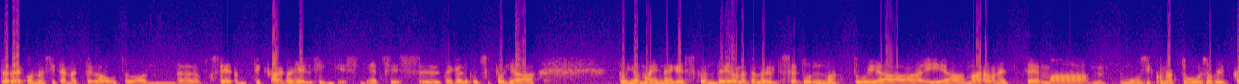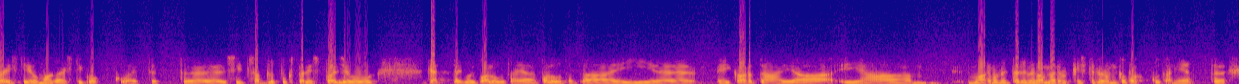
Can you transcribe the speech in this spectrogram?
perekonnasidemete kaudu on baseerunud äh, pikka aega Helsingis, nii et siis äh, tegelikult see põhja, põhjamaine keskkond ei ole talle üldse tundmatu ja, ja ma arvan, et tema muusiku natuur sobib ka Eesti omaga hästi kokku, et, et äh, siit saab lõpuks päris palju kätte, kui paluda. Ja paluda ta ei, ei karda ja, ja ma arvan, et Tallinna Kammerorkestril on ka pakkuda, nii et äh,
